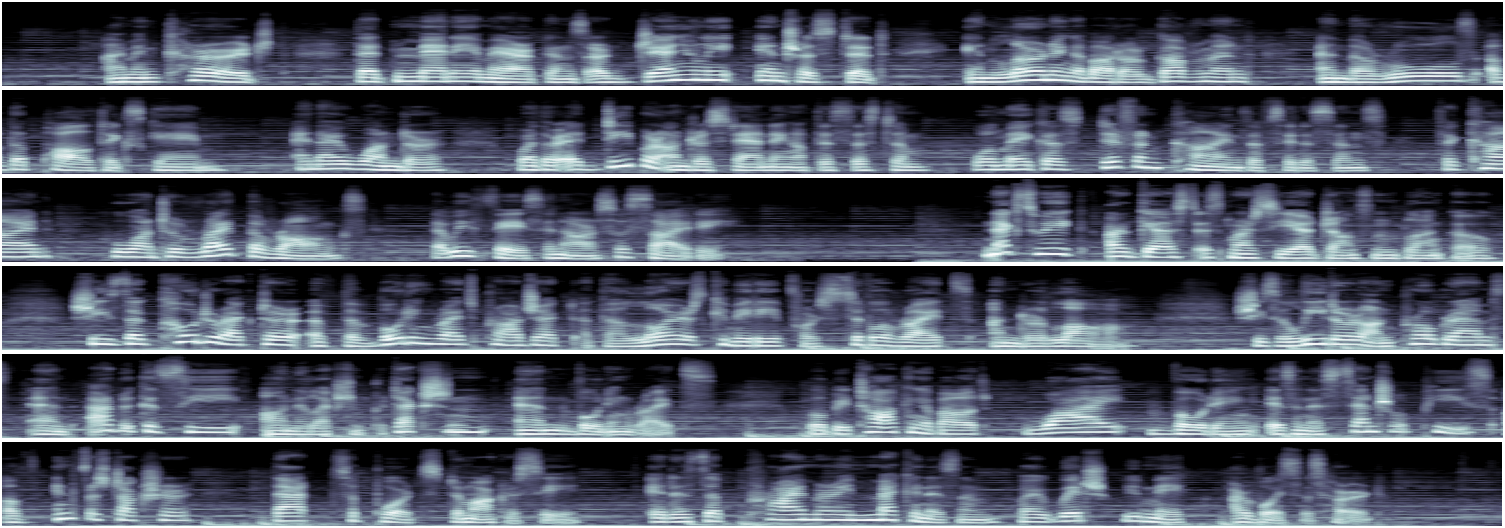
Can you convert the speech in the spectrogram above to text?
I'm encouraged that many Americans are genuinely interested in learning about our government and the rules of the politics game. And I wonder whether a deeper understanding of the system will make us different kinds of citizens, the kind who want to right the wrongs that we face in our society. Next week, our guest is Marcia Johnson Blanco. She's the co director of the Voting Rights Project at the Lawyers Committee for Civil Rights Under Law. She's a leader on programs and advocacy on election protection and voting rights. We'll be talking about why voting is an essential piece of infrastructure that supports democracy. It is the primary mechanism by which we make our voices heard.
